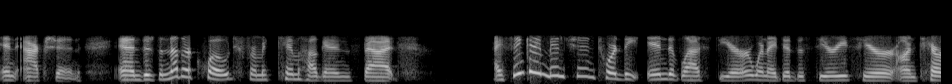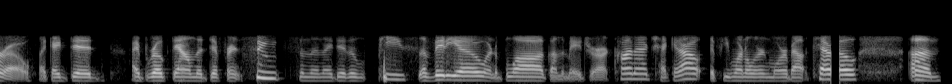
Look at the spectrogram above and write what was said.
and action. And there's another quote from Kim Huggens that I think I mentioned toward the end of last year when I did the series here on tarot. Like I did, I broke down the different suits and then I did a piece, a video, and a blog on the major arcana. Check it out if you want to learn more about tarot. Um,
